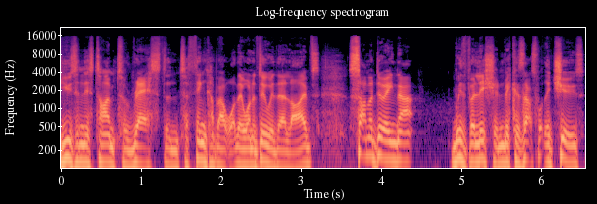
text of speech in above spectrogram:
using this time to rest and to think about what they want to do with their lives. Some are doing that with volition because that's what they choose.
